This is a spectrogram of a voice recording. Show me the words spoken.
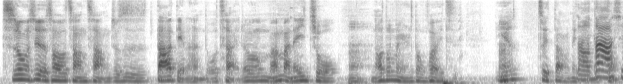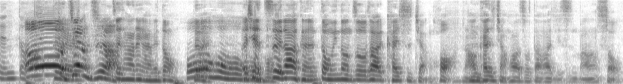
吃东西的时候，常常就是大家点了很多菜，然后满满的一桌，嗯。然后都没人动筷子，因为最大那个老大先动。哦，这样子啊？最，大那个还没动，哦对，而且最大可能动一动之后，他开始讲话，然后开始讲话的时候，大家也是马上收，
